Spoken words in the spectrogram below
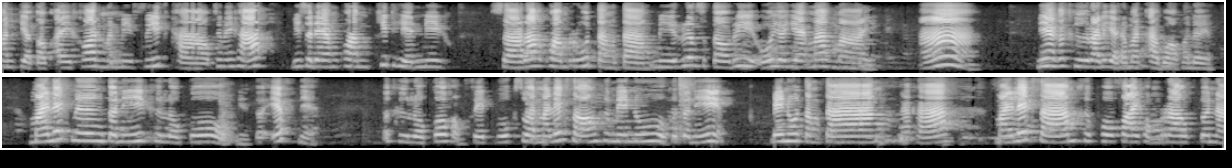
มันเกี่ยวกับไอคอนมันมีฟีดข่าวใช่ไหมคะ มีแสดงความคิดเห็นมีสาระความรู้ต่างๆ มีเรื่องสตอรี่โอ้เยอะแยะมากมายอ่าเนี่ยก็คือรายละเอียดของมันอะบอกมาเลย หมายเลขหนึ่งตัวนี้คือโลโก้เนี่ยตัว F เนี่ยก็คือโลโก้ของ Facebook ส่วนหมายเลขสองคือเมนูคือตัวนี้เมนูต่างๆนะคะ หมายเลขสามคือโปรไฟล์ของเราตัวไหน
